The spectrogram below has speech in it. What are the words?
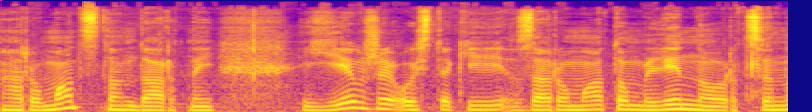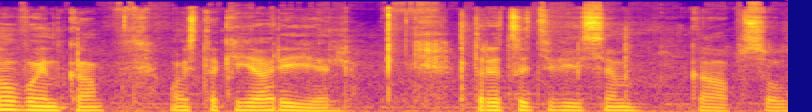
аромат стандартний, є вже ось такий з ароматом Лінор. Це новинка. Ось такий Арієль. 38 капсул.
